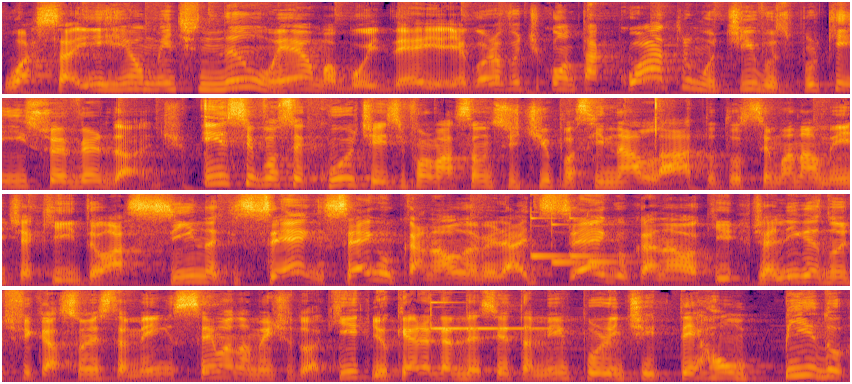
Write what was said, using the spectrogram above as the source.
o açaí realmente não é uma boa ideia e agora eu vou te contar quatro motivos porque isso é verdade. E se você curte essa informação desse tipo assim na lata, eu tô semanalmente aqui, então assina que segue, segue o canal na verdade, segue o canal aqui, já liga as notificações também, semanalmente eu tô aqui e eu quero agradecer também por a gente ter rompido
